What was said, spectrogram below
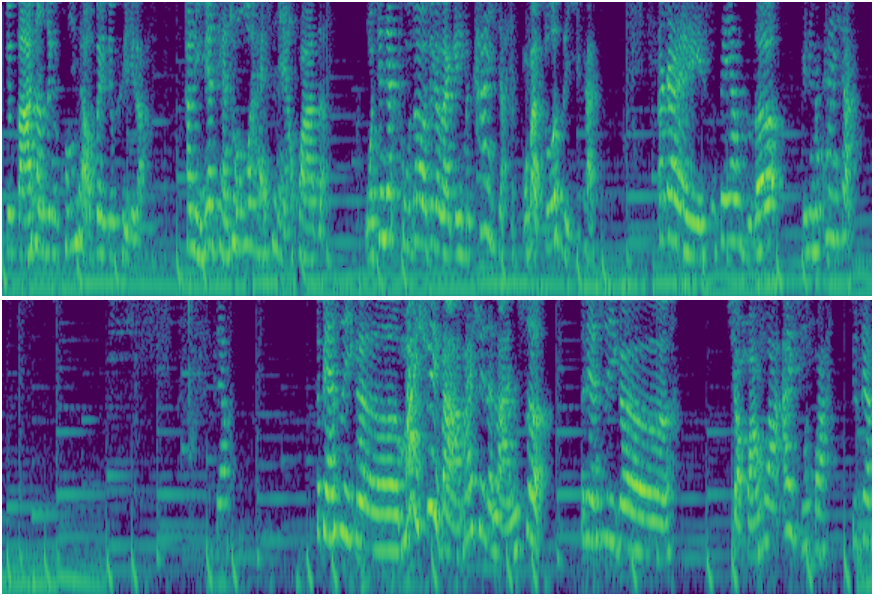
就搭上这个空调被就可以了。它里面填充物还是棉花的。我现在铺到这个来给你们看一下，我把桌子移开，大概是这样子的，给你们看一下，这样。这边是一个麦穗吧，麦穗的蓝色。这边是一个小黄花，爱心花，就这样，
